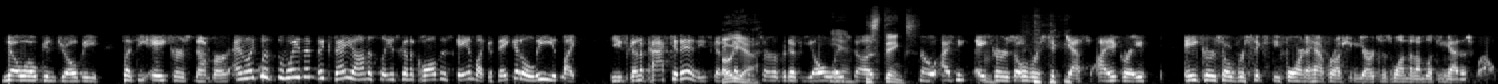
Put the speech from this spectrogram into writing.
No Ogunjobi. It's like the Akers number. And like with the way that McVay honestly is going to call this game, like if they get a lead, like he's going to pack it in. He's going to oh, get yeah. conservative. He always Yeah. does. He stinks. So I think Akers over six. Yes, I agree. Akers over 64 and a half rushing yards is one that I'm looking at as well.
